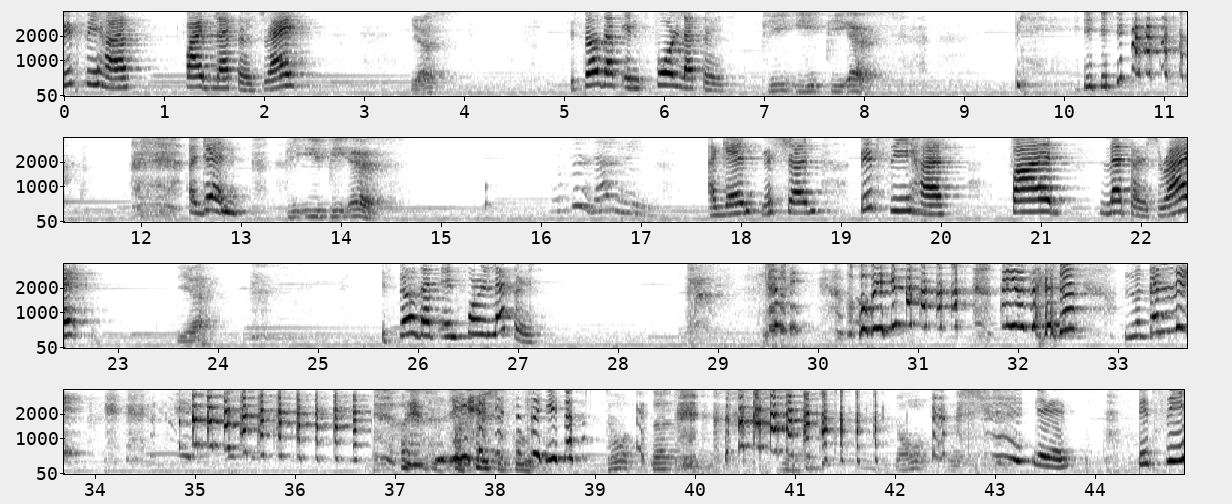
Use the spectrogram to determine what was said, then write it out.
Pepsi has five letters, right? Yes. Spell that in four letters. P E P S. Again. P E P S. What does that mean? Again, question. Pepsi has five letters, right? Yeah. Spell that in four letters. Your food. sige na. Don't touch. Don't. touch. Okay. Pepsi.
